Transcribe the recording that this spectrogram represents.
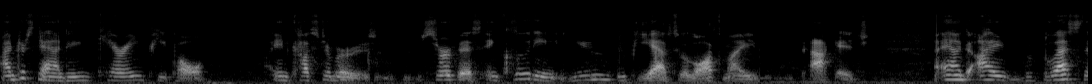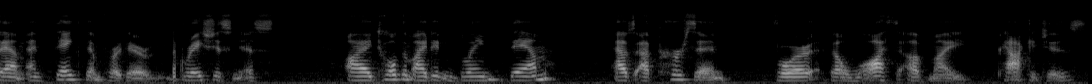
understanding, caring people in customer service, including you, UPS, who lost my package. And I blessed them and thanked them for their graciousness. I told them I didn't blame them as a person for the loss of my packages.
